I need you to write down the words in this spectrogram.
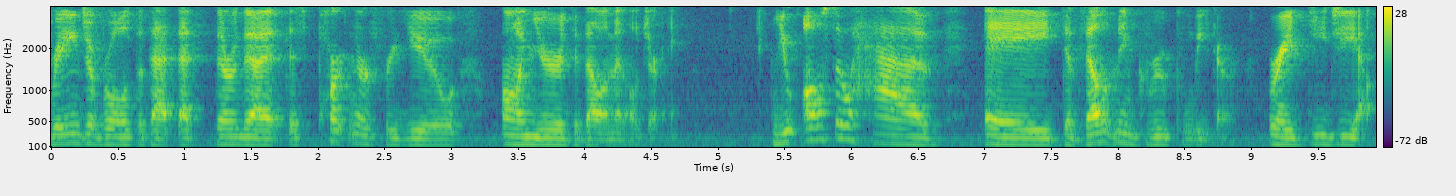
range of roles, but that that they're that this partner for you on your developmental journey. You also have a development group leader or a DGL.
